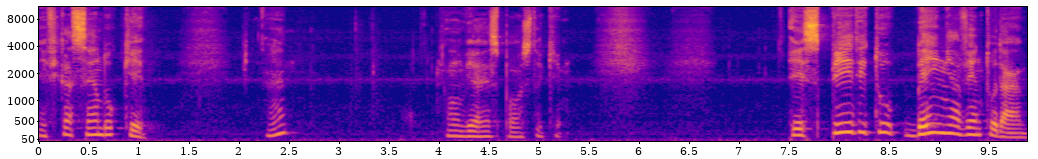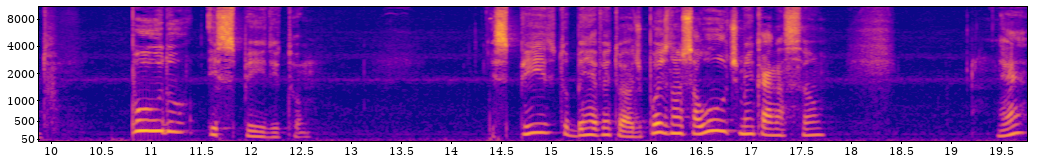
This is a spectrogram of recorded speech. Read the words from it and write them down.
E fica sendo o quê? Né? Vamos ver a resposta aqui. Espírito bem-aventurado, puro espírito. Espírito bem-aventurado. Depois da nossa última encarnação, né?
